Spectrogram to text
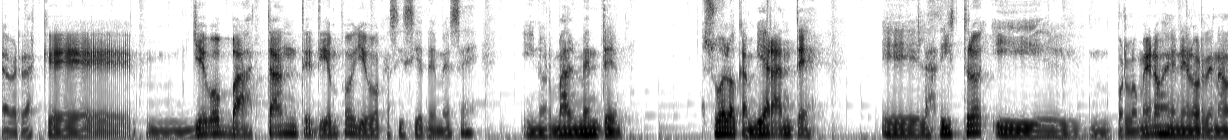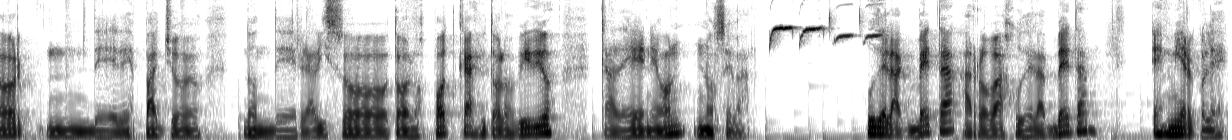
La verdad es que mm, llevo bastante tiempo, llevo casi 7 meses y normalmente suelo cambiar antes eh, las distros y mm, por lo menos en el ordenador mm, de despacho donde realizo todos los podcasts y todos los vídeos, KDE Neon no se va. Udelac Beta, arroba es miércoles,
